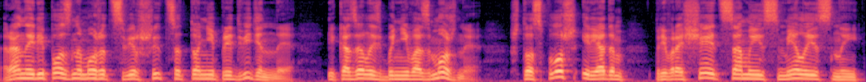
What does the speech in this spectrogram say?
рано или поздно может свершиться то непредвиденное и, казалось бы, невозможное, что сплошь и рядом превращает самые смелые сны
